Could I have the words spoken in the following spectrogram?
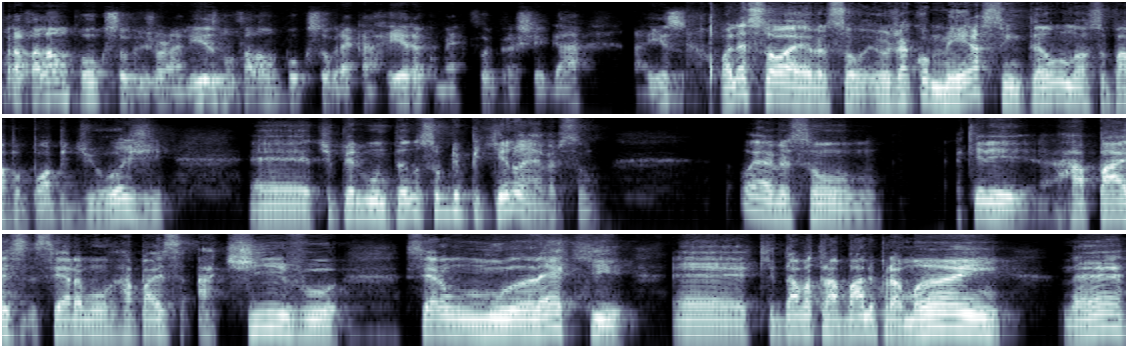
para falar um pouco sobre jornalismo, falar um pouco sobre a carreira, como é que foi para chegar a isso. Olha só, Everson, eu já começo então o nosso Papo Pop de hoje é, te perguntando sobre o pequeno Everson. O Everson, aquele rapaz, se era um rapaz ativo, se era um moleque é, que dava trabalho para a mãe, né?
